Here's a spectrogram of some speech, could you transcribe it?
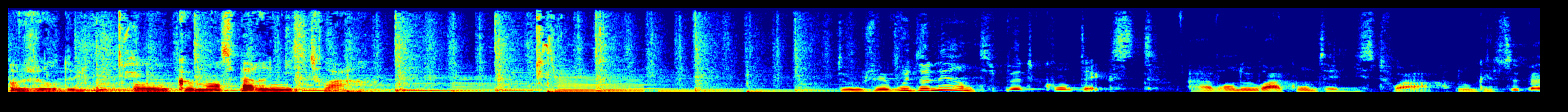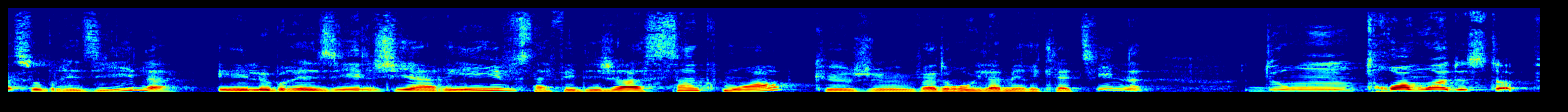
Aujourd'hui, on commence par une histoire. Donc je vais vous donner un petit peu de contexte avant de vous raconter l'histoire. Donc elle se passe au Brésil, et le Brésil, j'y arrive, ça fait déjà 5 mois que je vadrouille l'Amérique latine, dont 3 mois de stop.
